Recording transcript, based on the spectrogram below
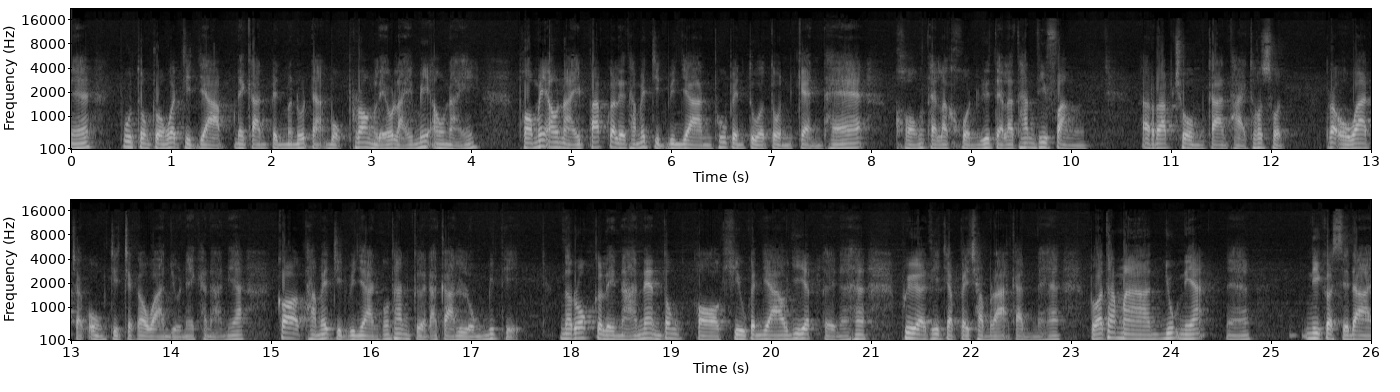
นะพูดตรงๆว่าจิตหยาบในการเป็นมนุษย์นะบกพร่องเหลวไหลไม่เอาไหน พอไม่เอาไหนปั๊บก็เลยทำให้จิตวิญญาณ ผู้เป็นตัวตนแก่นแท้ของแต่ละคนหรือแต่ละท่านที่ฟังรับชมการถ่ายทอดสด พระโอวาทจากองค์จิตจักรวาลอยู่ในขณะนี้ก็ทำให้จิตวิญญาณของท่านเกิดอาการหลงมิติ นรกก็เลยหนาแน่นต้องต่อคิวกันยาวเยียดเลยนะฮะเพื่อที่จะไปชำระกันนะฮะเพราะว่าถ้ามายุคนี้นะนี่ก็เสียดาย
